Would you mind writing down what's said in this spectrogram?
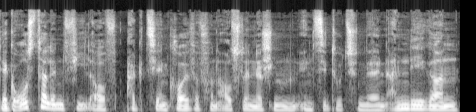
Der Großteil entfiel auf Aktienkäufe von ausländischen institutionellen Anlegern,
